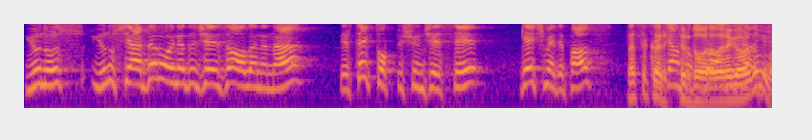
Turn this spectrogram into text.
Yunus, Yunus yerden oynadı ceza alanına. Bir tek top düşüncesi. Geçmedi pas. Nasıl Seken karıştırdı topu oraları gördün mü?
